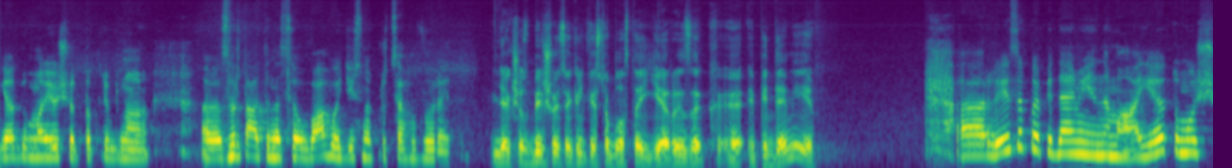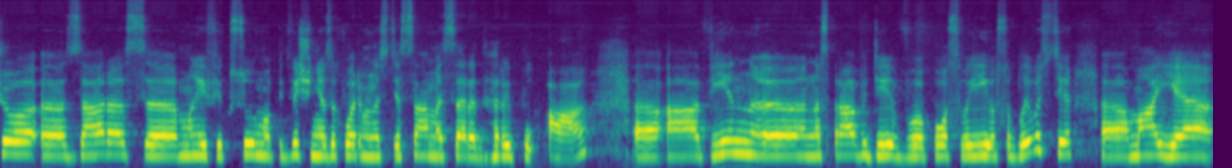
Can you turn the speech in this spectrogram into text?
я думаю, що потрібно звертати на це увагу і дійсно про це говорити. Якщо збільшується кількість областей, є ризик епідемії? Е, Ризику епідемії немає, тому що е, зараз е, ми фіксуємо підвищення захворюваності саме серед грипу А. А він насправді в по своїй особливості має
